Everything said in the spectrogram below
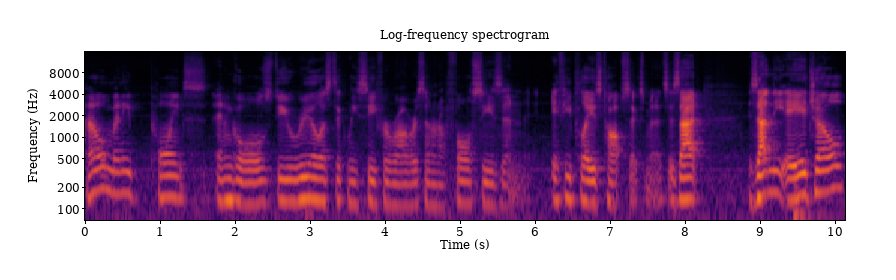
How many points and goals do you realistically see for Robertson in a full season if he plays top six minutes? Is that is that in the AHL?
